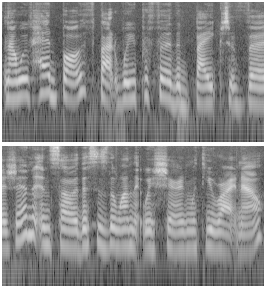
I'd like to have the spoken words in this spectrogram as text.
Now we've had both, but we prefer the baked version. And so this is the one that we're sharing with you right now.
